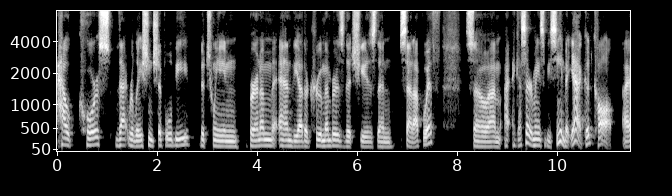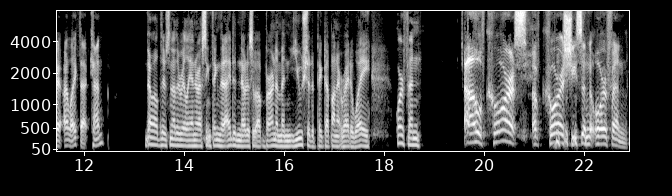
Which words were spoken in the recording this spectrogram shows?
how coarse that relationship will be between Burnham and the other crew members that she is then set up with. So um, I, I, guess that remains to be seen. But yeah, good call. I, I like that. Ken? No, well, there's another really interesting thing that I didn't notice about Burnham, and you should have picked up on it right away. Orphan. Oh, of course, of course, she's an orphan.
